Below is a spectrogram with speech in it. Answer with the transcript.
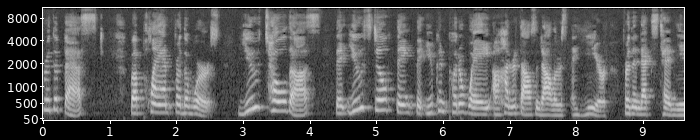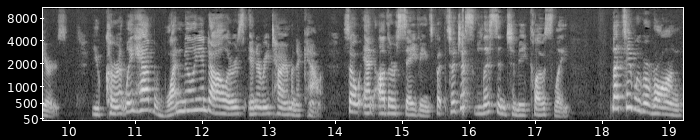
for the best, but plan for the worst. You told us that you still think that you can put away $100,000 a year for the next 10 years. You currently have $1 million in a retirement account. So, and other savings. But so just listen to me closely. Let's say we were wrong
